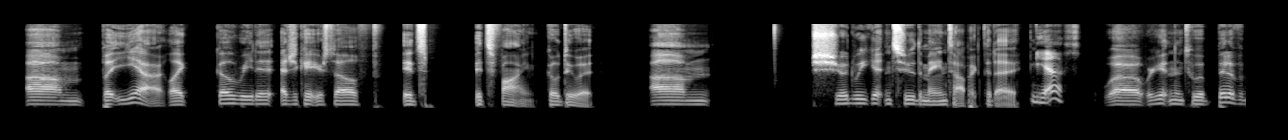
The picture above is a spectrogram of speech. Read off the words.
Um, but yeah, like go read it, educate yourself. It's it's fine. Go do it. Um, should we get into the main topic today? Yes. Uh, we're getting into a bit of a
